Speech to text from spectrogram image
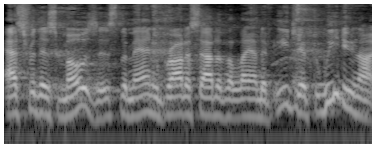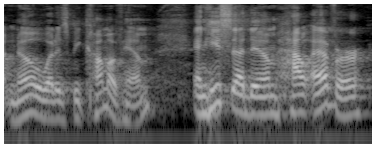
As for this Moses, the man who brought us out of the land of Egypt, we do not know what has become of him. And he said to him, However,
